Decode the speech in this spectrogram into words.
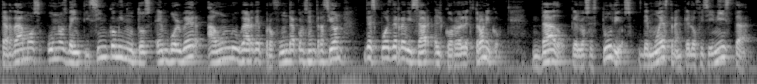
tardamos unos 25 minutos en volver a un lugar de profunda concentración después de revisar el correo electrónico. Dado que los estudios demuestran que el oficinista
